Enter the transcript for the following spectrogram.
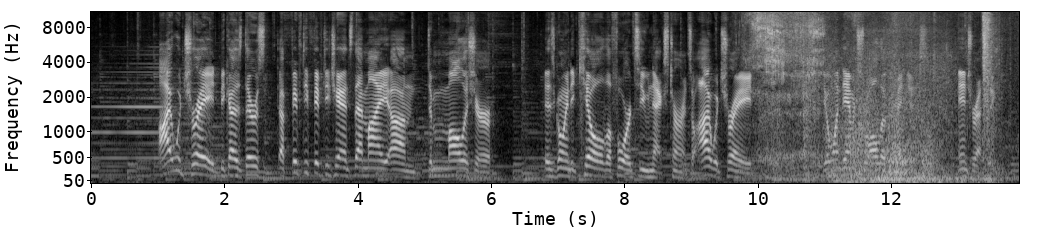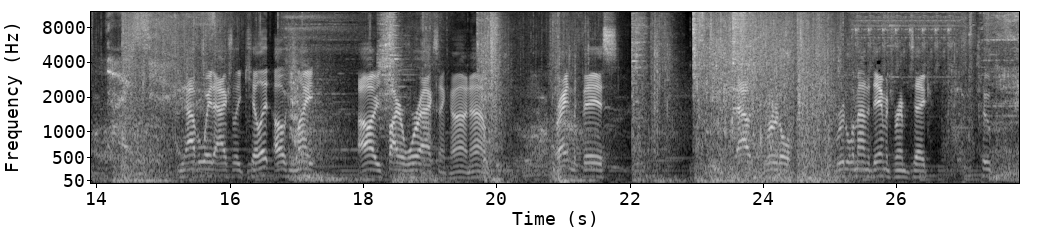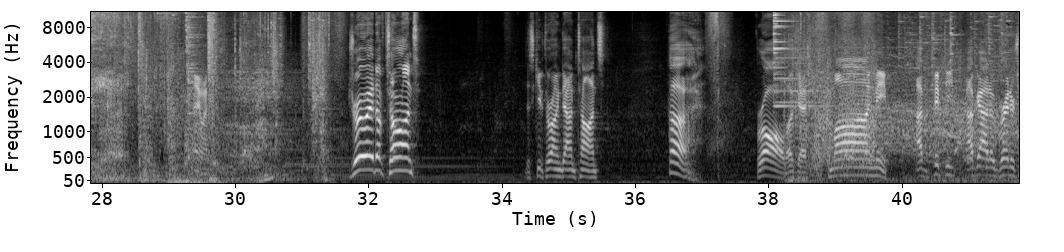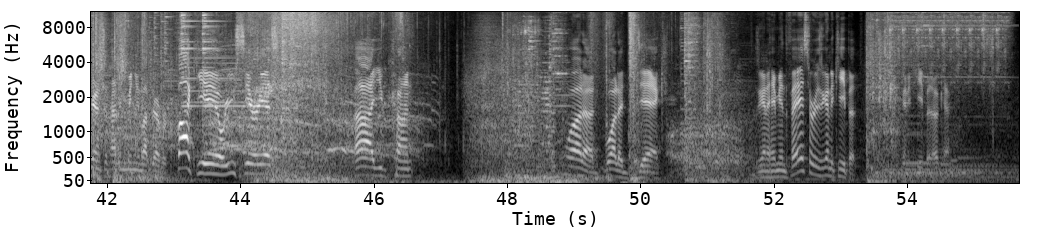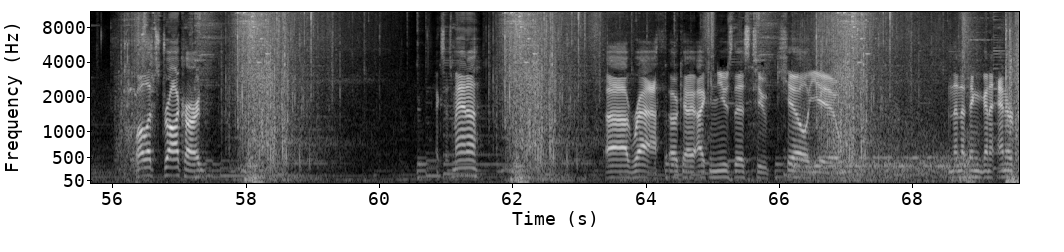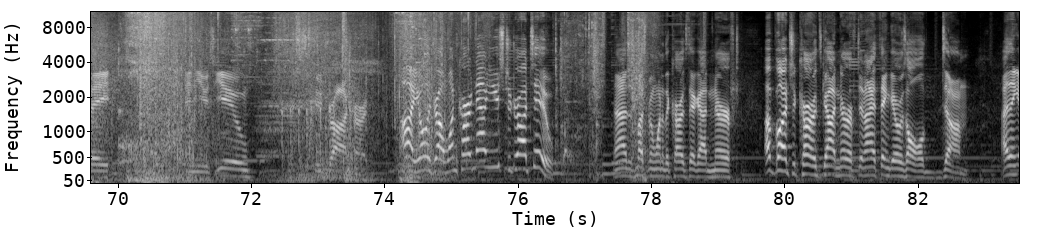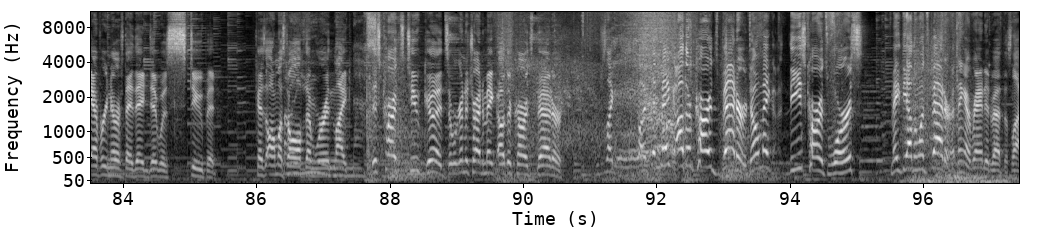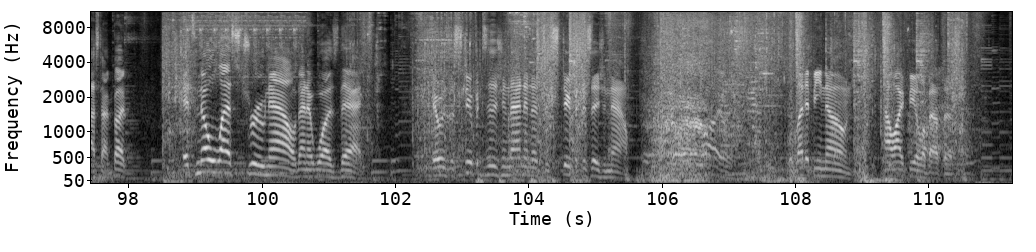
I would trade because there's a 50-50 chance that my um, Demolisher is going to kill the 4-2 next turn. So I would trade. Deal one damage to all of the minions. Interesting. You have a way to actually kill it? Oh, he might. Oh, he's fire war axing. Oh no. Right in the face. That was brutal. Brutal amount of damage for him to take. Poop. Anyway. Druid of Taunt! Just keep throwing down taunts. Ah. Brawl, okay. Come on, me. I've 50, I've got a greater chance of having a minion left over. Fuck you, are you serious? Ah, you cunt. What a, what a dick. Is he gonna hit me in the face or is he gonna keep it? He's gonna keep it, okay. Well, let's draw a card. Excess mana. Uh, Wrath. Okay, I can use this to kill you. And then I think I'm gonna Innervate and use you to draw a card. Oh, you only draw one card now? You used to draw two. Ah, this must have been one of the cards that got nerfed. A bunch of cards got nerfed, and I think it was all dumb. I think every nerf that they did was stupid. Because almost all of them were in like, this card's too good, so we're gonna try to make other cards better. I'm just like, but then make other cards better. Don't make these cards worse. Make the other ones better. I think I ranted about this last time, but it's no less true now than it was then. It was a stupid decision then, and it's a stupid decision now. Let it be known how I feel about this.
